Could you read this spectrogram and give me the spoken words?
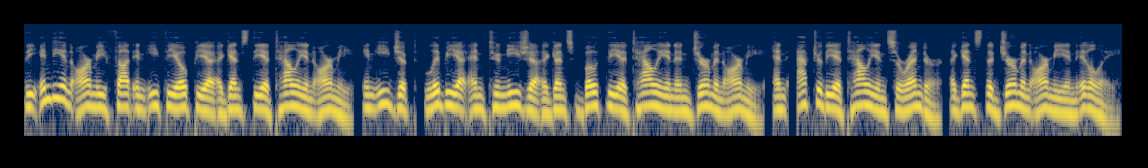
The Indian Army fought in Ethiopia against the Italian Army, in Egypt, Libya and Tunisia against both the Italian and German Army, and, after the Italian surrender, against the German Army in Italy.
